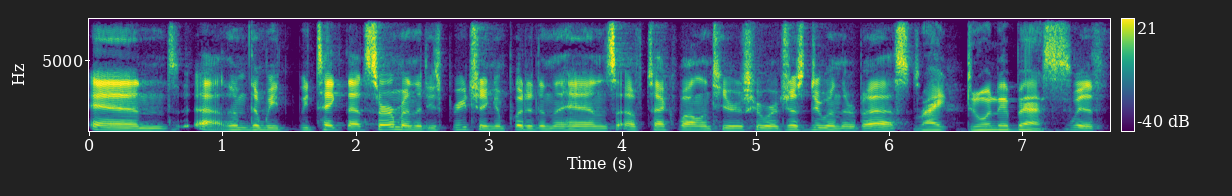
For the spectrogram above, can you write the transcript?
And uh, then, then we, we take that sermon that he's preaching and put it in the hands of tech volunteers who are just doing their best right doing their best. with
